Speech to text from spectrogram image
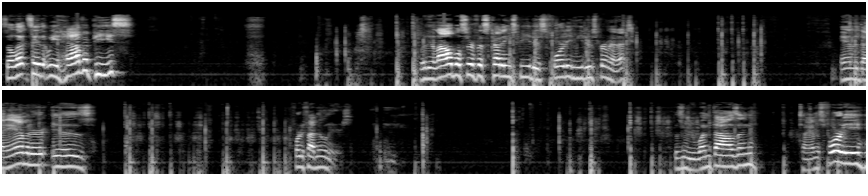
So let's say that we have a piece where the allowable surface cutting speed is 40 meters per minute and the diameter is 45 millimeters. This is going to be 1,000 times 40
